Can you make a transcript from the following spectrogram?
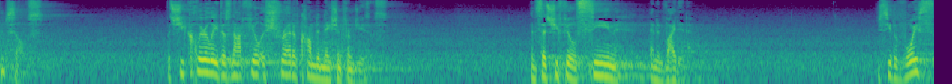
themselves. But she clearly does not feel a shred of condemnation from Jesus and says she feels seen and invited. You see, the voice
